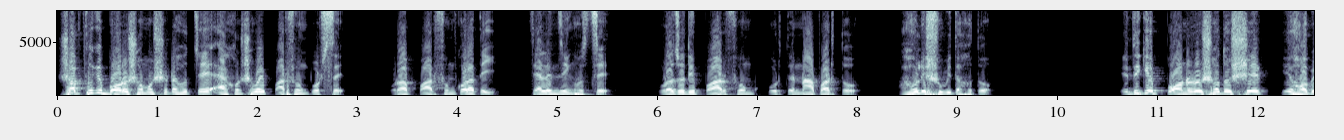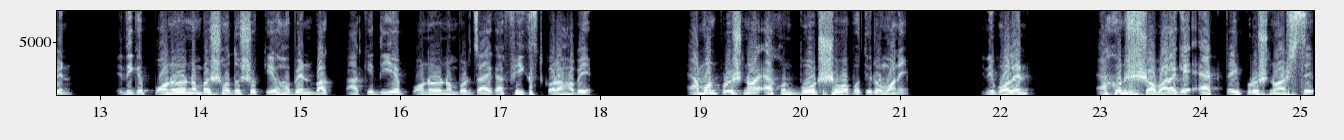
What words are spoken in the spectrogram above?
সব থেকে বড় সমস্যাটা হচ্ছে এখন সবাই পারফর্ম করছে। ওরা পারফর্ম করাতেই চ্যালেঞ্জিং হচ্ছে। ওরা যদি পারফর্ম করতে না পারতো, তাহলে সুবিধা হতো। এদিকে পনেরো সদস্যের কে হবেন? এদিকে পনেরো নম্বর সদস্য কে হবেন বা কাকে দিয়ে পনেরো নম্বর জায়গা ফিক্সড করা হবে? এমন প্রশ্ন এখন বোর্ড সভাপতিরও মনে। তিনি বলেন, এখন সবার আগে একটাই প্রশ্ন আসছে।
